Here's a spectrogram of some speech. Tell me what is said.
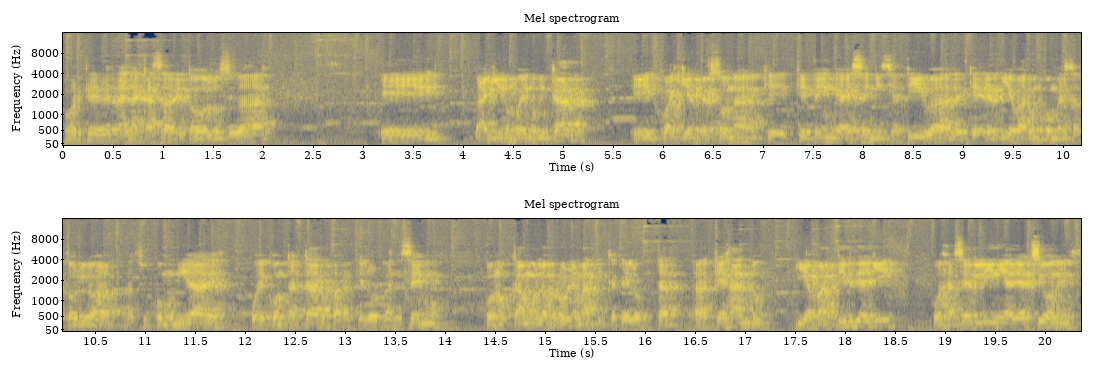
porque de verdad es la casa de todos los ciudadanos. Eh, allí nos pueden ubicar. eh, cualquier persona que, tenga esa iniciativa de querer llevar un conversatorio a sus comunidades nos puede contactar para que lo organicemos, conozcamos la problemática que los está aquejando y a partir de allí pues hacer línea de acciones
